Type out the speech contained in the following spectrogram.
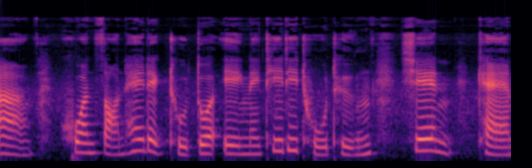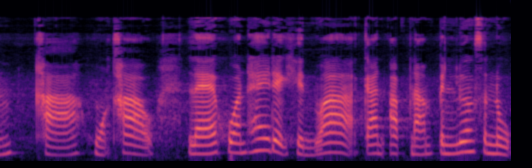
อ่าง ควรสอนให้เด็กถูตัวเองในที่ที่ถูถึง เช่น แขน ขา หัวเข่า และควรให้เด็กเห็นว่าการอาบน้ำเป็นเรื่องสนุก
